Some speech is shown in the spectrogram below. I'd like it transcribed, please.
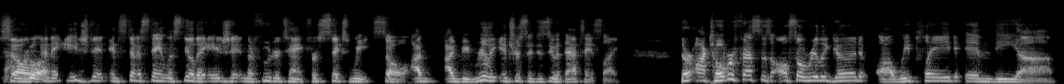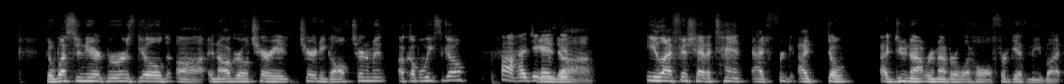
So cool. and they aged it instead of stainless steel, they aged it in their foeder tank for six weeks. So I'd I'd be really interested to see what that tastes like. their Oktoberfest is also really good. Uh, we played in the uh, the Western New York Brewers Guild uh, inaugural charity charity golf tournament a couple weeks ago. Oh, how'd you guys and, do? Uh, Eli Fish had a tent. I for, I don't I do not remember what hole. Forgive me, but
